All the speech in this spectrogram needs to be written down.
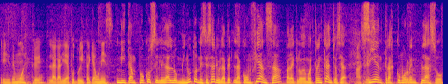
eh, demuestre la calidad de futbolista que aún es. Ni tampoco se le dan los minutos necesarios, la, la confianza para que lo demuestre en cancha. O sea, si entras como reemplazo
